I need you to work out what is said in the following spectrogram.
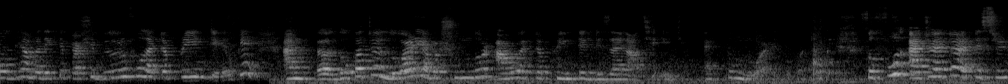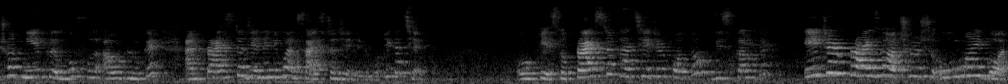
মধ্যে আমরা দেখতে পাচ্ছি বিউটিফুল একটা প্রিন্টেড ওকে অ্যান্ড দোপাট্টার লোয়ারে আবার সুন্দর আরও একটা প্রিন্টেড ডিজাইন আছে, এই যে একদম লোয়ারে দোপাট্টা ওকে সো ফুল অ্যাড্রাইটার একটা স্ক্রিনশট নিয়ে ফেলব ফুল আউটলুকের অ্যান্ড প্রাইসটা জেনে নিবো অ্যান্ড সাইজটা জেনে নেব, ঠিক আছে? ওকে সো প্রাইসটা থাকছে এটার কত? ডিসকাউন্টেড এইটার প্রাইসও আঠারোশো ও মাই গড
